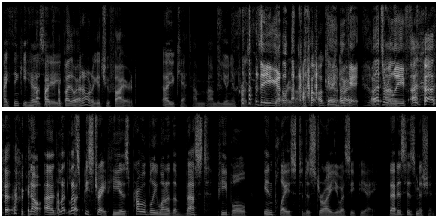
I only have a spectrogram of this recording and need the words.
I think he has I- a. I- by the way, I don't want to get you fired. uh, you can't. I'm I'm the union president. There so you don't go. worry about it. okay. all right. Okay, well, that's a Um, relief. Okay. No, uh, let, let's be straight. He is probably one of the best people in place to destroy U.S. EPA. That is his mission.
